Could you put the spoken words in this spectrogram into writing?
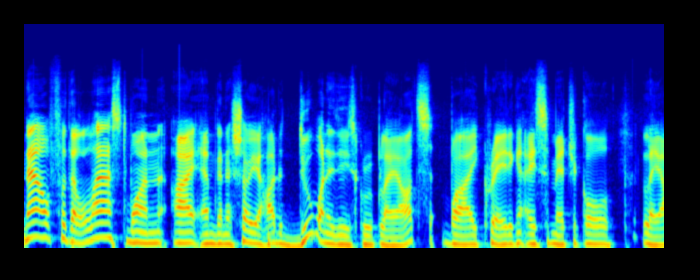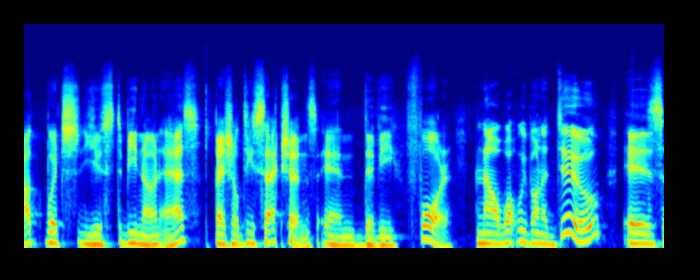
Now for the last one, I am going to show you how to do one of these group layouts by creating an asymmetrical layout, which used to be known as specialty sections in Divi 4. Now what we want to do is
